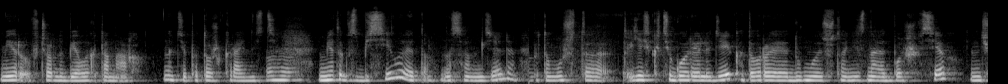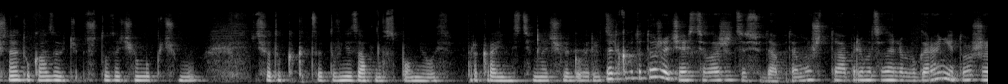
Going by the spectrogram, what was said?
мир в черно-белых тонах. Ну, типа тоже крайности. Uh-huh. Меня так взбесило это, на самом деле, потому что есть категория людей, которые думают, что они знают больше всех, и начинают указывать, что, зачем и почему. Что-то как-то это внезапно вспомнилось. Про крайности мы начали говорить. Но это как будто тоже отчасти ложится сюда, потому что при эмоциональном выгорании тоже,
